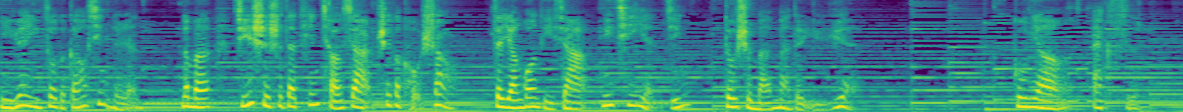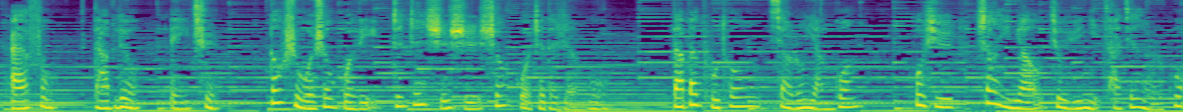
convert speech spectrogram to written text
你愿意做个高兴的人，那么即使是在天桥下吹个口哨，在阳光底下眯起眼睛，都是满满的愉悦。姑娘 X、F、W、H，都是我生活里真真实实生活着的人物，打扮普通，笑容阳光，或许上一秒就与你擦肩而过。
